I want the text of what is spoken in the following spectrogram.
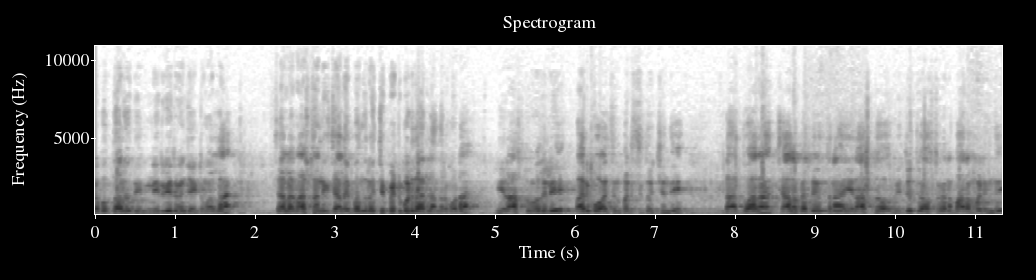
ప్రభుత్వాలు దీన్ని నిర్వీర్యం చేయటం వల్ల చాలా రాష్ట్రానికి చాలా ఇబ్బందులు వచ్చి పెట్టుబడిదారులందరూ కూడా ఈ రాష్ట్రం వదిలి పారిపోవాల్సిన పరిస్థితి వచ్చింది. దాని ద్వారా చాలా పెద్ద ఎత్తున ఈ రాష్ట్ర విద్యుత్ వ్యవస్థ మీద భారం పడింది.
